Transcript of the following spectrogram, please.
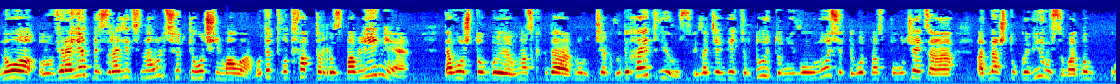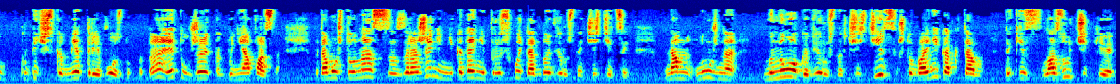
но вероятность заразиться на улице все-таки очень мала. Вот этот вот фактор разбавления – того, чтобы у нас, когда ну, человек выдыхает вирус, и затем ветер дует, он его уносит, и вот у нас получается одна штука вируса в одном кубическом метре воздуха. Да, это уже как бы не опасно. Потому что у нас заражение никогда не происходит одной вирусной частицей. Нам нужно много вирусных частиц, чтобы они как там такие лазутчики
